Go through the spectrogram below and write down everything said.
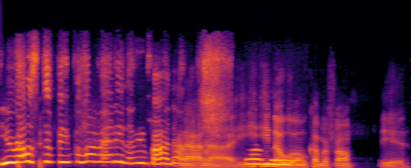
you roasted people already. Let me find out. Nah, nah. He, oh, he know where I'm coming from. Yeah.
